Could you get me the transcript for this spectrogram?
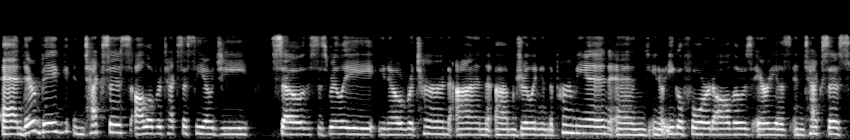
And they're big in Texas, all over Texas EOG. So this is really, you know, return on um, drilling in the Permian and, you know, Eagle Ford, all those areas in Texas.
